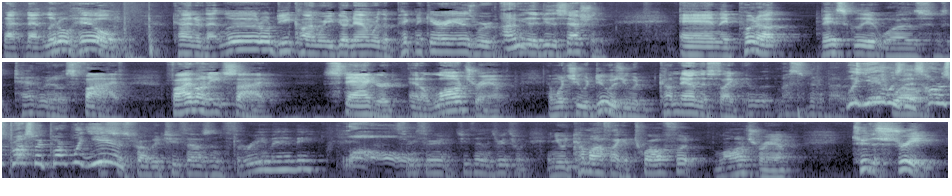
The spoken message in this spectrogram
that that little hill, kind of that little decline where you go down where the picnic area is where I'm- they do the session, and they put up basically it was was it ten or no it was five, five on each side, staggered and a launch ramp. And what you would do is you would come down this like it must have been about What year was this? Hollis Prospect Park. What year? This is probably 2003 maybe. Whoa. Three, three, 2003, three. and you would come off like a 12 foot launch ramp to the street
